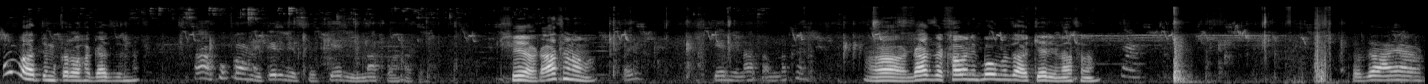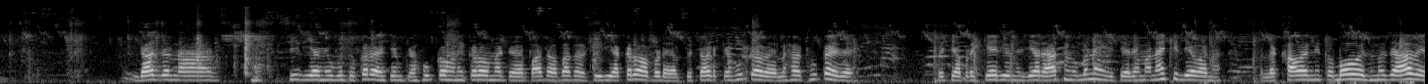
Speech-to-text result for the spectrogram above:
શું વાત એમ કરો હા ગાજરનું હા ફૂકવણી કરી દેશે કેરી નાખવા હાથે છે આથણામાં કેરી નાખવા નખાય? હા ગાજર ખાવાની બહુ મજા આવે કેરી નાથણા તો જા અહીંયા ગાજરના સીરિયાને એવું બધું કરાય કેમ કે હુકવણી કરવા માટે પાતળા પાતળા સીરિયા કરવા પડે. પછી તડકે હુકાવે એટલે હટ હુકાઈ જાય. પછી આપણે કેરીઓને જ્યારે આથણું બનાવીએ ત્યારે એમાં નાખી દેવાના. એટલે ખાવાની તો બહુ જ મજા આવે.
